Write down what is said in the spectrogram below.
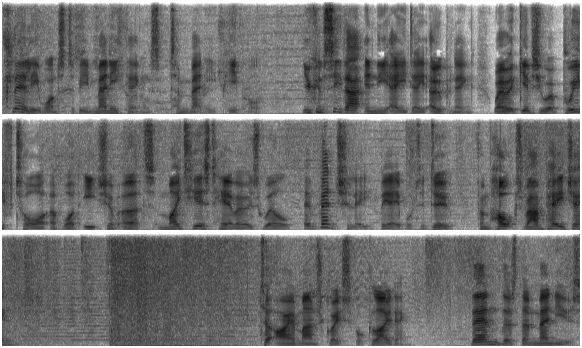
clearly wants to be many things to many people. You can see that in the A-Day opening, where it gives you a brief tour of what each of Earth's mightiest heroes will eventually be able to do. From Hulk's rampaging to Iron Man's graceful gliding. Then there's the menus,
